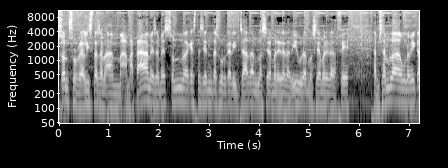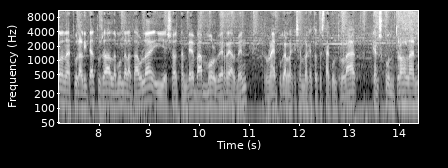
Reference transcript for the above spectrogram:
són surrealistes a, a, a matar, a més a més, són una d'aquesta gent desorganitzada amb la seva manera de viure, amb la seva manera de fer. Em sembla una mica la naturalitat posada al damunt de la taula i això també va molt bé realment en una època en la que sembla que tot està controlat, que ens controlen,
